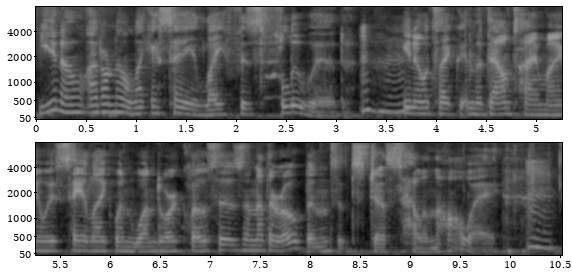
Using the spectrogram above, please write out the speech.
you know, I don't know. Like I say, life is fluid. Mm-hmm. You know, it's like in the downtime, I always say, like, when one door closes, another opens, it's just hell in the hallway. Mm.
